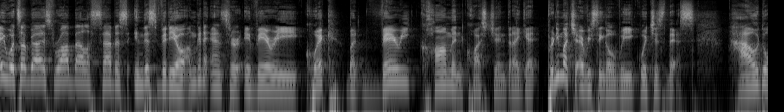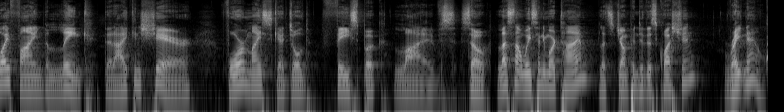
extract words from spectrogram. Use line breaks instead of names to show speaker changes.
Hey, what's up guys? Rob Balasabas. In this video, I'm to answer a very quick but very common question that I get pretty much every single week, which is this. How do I find the link that I can share for my scheduled Facebook Lives? So let's not waste any more time. Let's jump into this question right now.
